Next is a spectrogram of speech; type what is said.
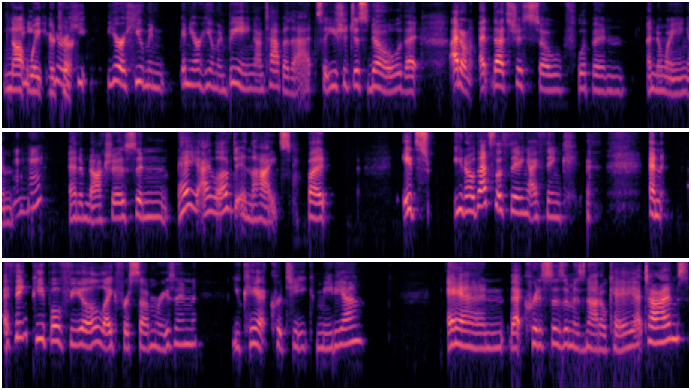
Not And wait your turn. You're a human and you're a human being on top of that. So you should just know that I don't that's just so flippin' annoying and Mhm. and obnoxious and hey, I loved In the Heights, but it's you know, that's the thing I think and I think people feel like for some reason you can't critique media and that criticism is not okay at times.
